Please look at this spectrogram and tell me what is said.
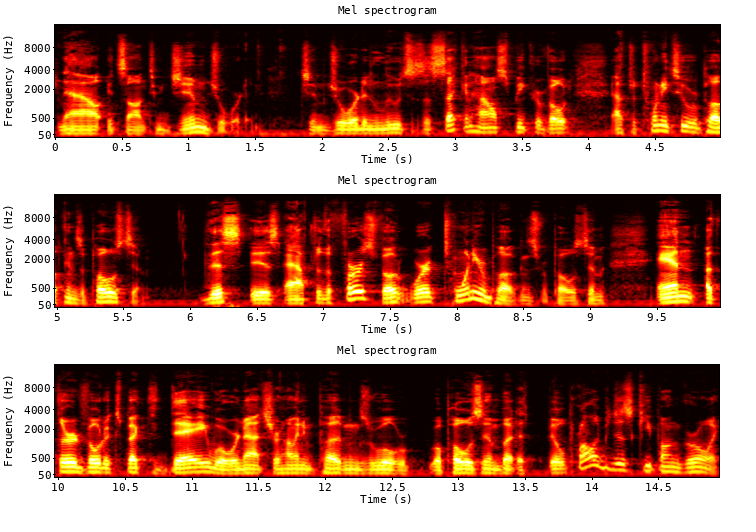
Now it's on to Jim Jordan. Jim Jordan loses a second House Speaker vote after 22 Republicans opposed him. This is after the first vote, where 20 Republicans opposed him, and a third vote expected today, where we're not sure how many Republicans will oppose him, but it'll probably just keep on growing.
